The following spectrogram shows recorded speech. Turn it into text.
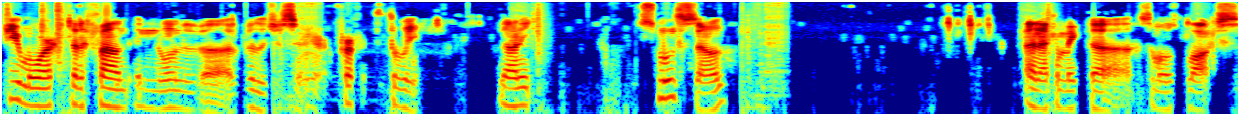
few more that I found in one of the uh, villages in here. Perfect. Three. Now I need smooth stone. And I can make the some of those blocks.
